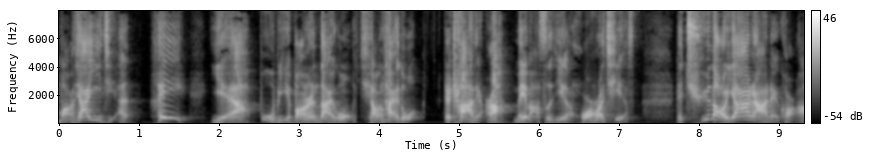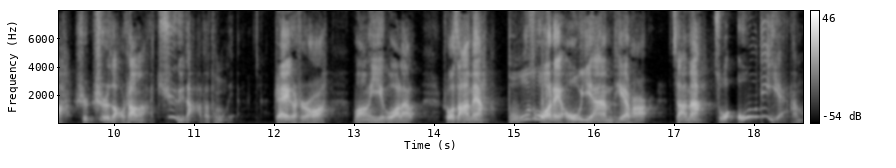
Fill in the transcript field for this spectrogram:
往下一减，嘿，也啊不比帮人代工强太多。这差点啊没把自己给活活气死。这渠道压榨这块啊是制造商啊巨大的痛点。这个时候啊，网易过来了。说咱们呀不做这 OEM 贴牌，咱们啊做 ODM，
